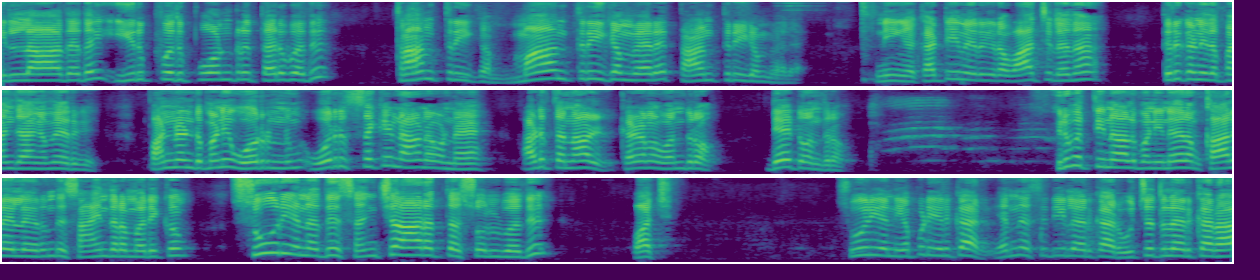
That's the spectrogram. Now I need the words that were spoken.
இல்லாததை இருப்பது போன்று தருவது தாந்திரீகம். மாந்திரீகம் வேற தாந்திரீகம் வேற. நீங்கள் கட்டின்னு இருக்கிற வாட்சில் தான் திருக்கணித பஞ்சாங்கமே இருக்கு. பன்னெண்டு மணி ஒரு நிமி ஒரு செகண்ட் ஆன உடனே அடுத்த நாள் கிழமை வந்துடும் டேட் வந்துடும் இருபத்தி நாலு மணி நேரம் காலையில இருந்து சாயந்தரம் வரைக்கும் சூரியனது சஞ்சாரத்தை சொல்வது வாட்ச். சூரியன் எப்படி இருக்கார்? என்ன ஸ்திதியில் இருக்கார்? உச்சத்தில் இருக்காரா?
